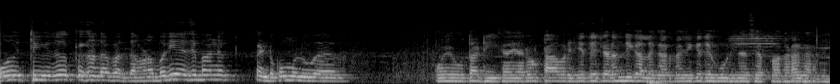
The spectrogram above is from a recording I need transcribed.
ਉਹ ਇੱਥੇ ਕਿਤੇ ਧੱਕੇ ਖਾਂਦਾ ਫਿਰਦਾ ਹੁਣ। ਵਧੀਆ ਐਸੇ ਬਹਾਨੇ ਪਿੰਡ ਘੁੰਮ ਲੂਗਾ ਓਏ ਉਹ ਤਾਂ ਠੀਕ ਆ ਯਾਰ ਉਹ ਟਾਵਰ ਜੇ ਤੇ ਚੜਨ ਦੀ ਗੱਲ ਕਰਦਾ ਸੀ ਕਿਤੇ ਹੋਰ ਹੀ ਨਾ ਸਿਆਪਾ ਖੜਾ ਕਰਦੀ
